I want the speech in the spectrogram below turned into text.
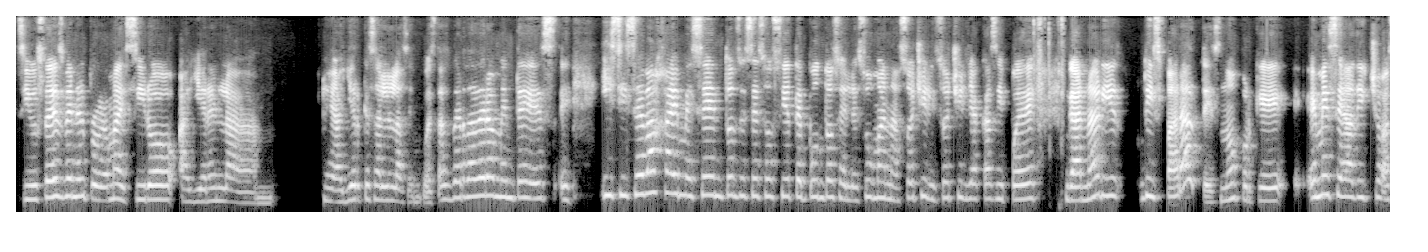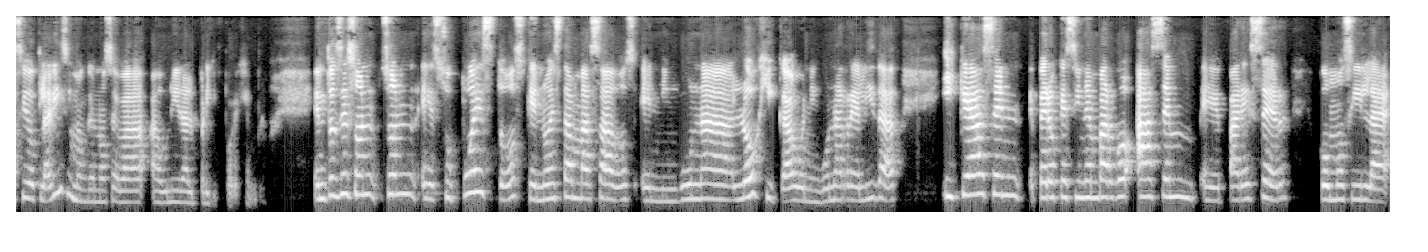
Si ustedes ven el programa de Ciro ayer en la, eh, ayer que salen las encuestas, verdaderamente es, eh, y si se baja MC, entonces esos siete puntos se le suman a Xochitl y Xochitl ya casi puede ganar y disparates, ¿no? Porque MC ha dicho, ha sido clarísimo que no se va a unir al PRI, por ejemplo. Entonces son, son eh, supuestos que no están basados en ninguna lógica o en ninguna realidad y que hacen, pero que sin embargo hacen parecer como si la,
